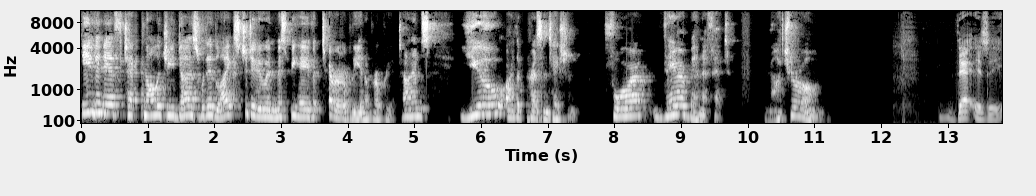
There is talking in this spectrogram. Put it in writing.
even if technology does what it likes to do and misbehave at terribly inappropriate times, you are the presentation for their benefit, not your own. That is a,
